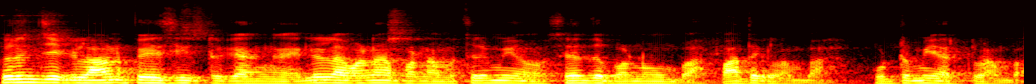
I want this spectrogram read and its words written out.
பிரிஞ்சுக்கலான்னு பேசிகிட்டு இருக்காங்க. இல்லை இல்லை வேணா பண்ணாமல் திரும்பியும் சேர்ந்து பண்ணுவோம்பா. பார்த்துக்கலாம்பா ஒற்றுமையாக இருக்கலாம்பா.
